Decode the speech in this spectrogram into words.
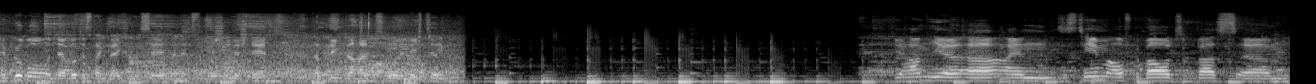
im Büro und der wird es dann gleich immer sehen, wenn jetzt die Maschine steht, dann blinkt da halt das rote Licht hin. Wir haben hier äh, ein System aufgebaut, was ähm,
